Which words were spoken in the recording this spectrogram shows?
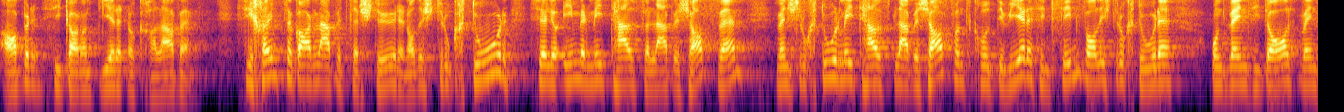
aber sie garantieren noch kein Leben. Sie können sogar Leben zerstören. Oder? Struktur soll ja immer mithelfen, Leben zu schaffen. Wenn Struktur mithilft, Leben zu schaffen und zu kultivieren, sind sinnvolle Strukturen. Und wenn, sie da, wenn,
